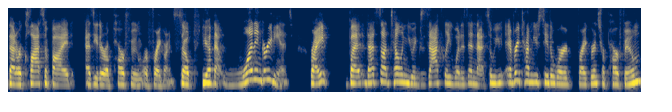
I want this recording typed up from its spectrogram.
that are classified as either a parfum or fragrance. So you have that one ingredient, right? But that's not telling you exactly what is in that. So you, every time you see the word fragrance or parfum,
